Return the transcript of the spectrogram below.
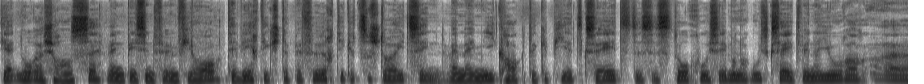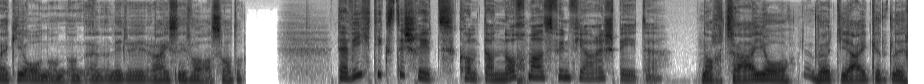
Die hat nur eine Chance, wenn bis in fünf Jahren die wichtigsten Befürchtungen zerstreut sind. Wenn man im eingehackten Gebiet sieht, dass es durchaus immer noch aussieht wie eine Jura-Region und, und äh, nicht, ich weiß nicht was, oder? Der wichtigste Schritt kommt dann nochmals fünf Jahre später. Nach zehn Jahren wird ich eigentlich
